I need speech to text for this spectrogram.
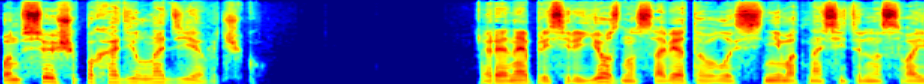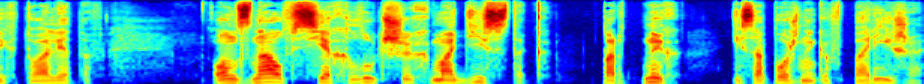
он все еще походил на девочку. Рене пресерьезно советовалась с ним относительно своих туалетов. Он знал всех лучших модисток, портных и сапожников Парижа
